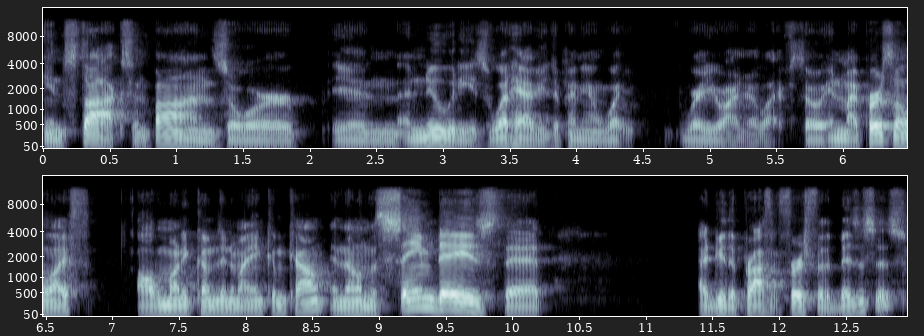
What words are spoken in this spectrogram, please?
in stocks and bonds or in annuities, what have you, depending on what where you are in your life. So in my personal life, all the money comes into my income account. And then on the same days that I do the profit first for the businesses,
